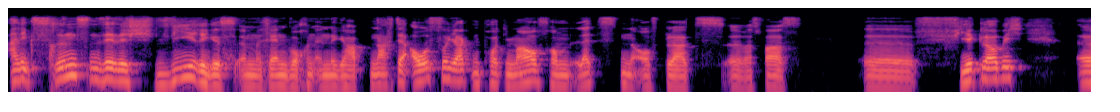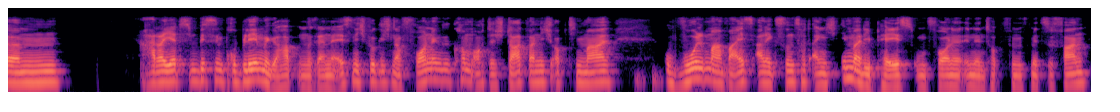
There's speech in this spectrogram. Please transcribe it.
Alex Rins ein sehr, sehr schwieriges ähm, Rennwochenende gehabt. Nach der Ausfuhrjagd in Portimao vom letzten auf Platz, äh, was war es, äh, vier, glaube ich, ähm, hat er jetzt ein bisschen Probleme gehabt im Rennen. Er ist nicht wirklich nach vorne gekommen, auch der Start war nicht optimal, obwohl man weiß, Alex Rins hat eigentlich immer die Pace, um vorne in den Top 5 mitzufahren.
